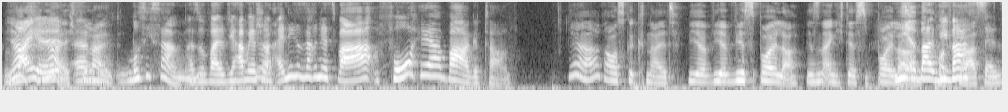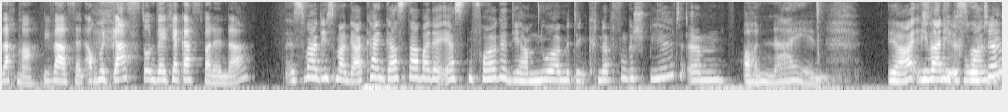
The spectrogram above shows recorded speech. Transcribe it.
Ja, weil, vielleicht, ähm, vielleicht. muss ich sagen. Also weil wir haben ja schon einige Sachen jetzt wahr, vorher wahr getan. Ja, rausgeknallt. Wir, wir, wir Spoiler. Wir sind eigentlich der Spoiler. Nee, aber wie war es Podcast. denn? Sag mal, wie war es denn? Auch mit Gast und welcher Gast war denn da? Es war diesmal gar kein Gast da bei der ersten Folge. Die haben nur mit den Knöpfen gespielt. Ähm, Oh nein. ja, ich, Wie war die Quote?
